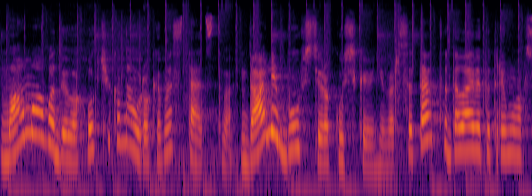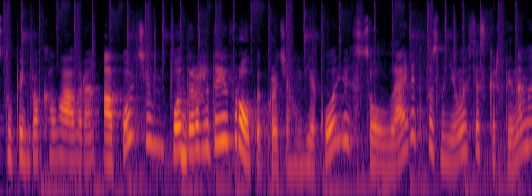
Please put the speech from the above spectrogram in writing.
Мама водила хлопчика на уроки мистецтва. Далі був Сіракузький університет, де Левіт отримував ступень бакалавра, а потім подорож до Європи, протягом якої Сол Левіт познайомився з картинами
